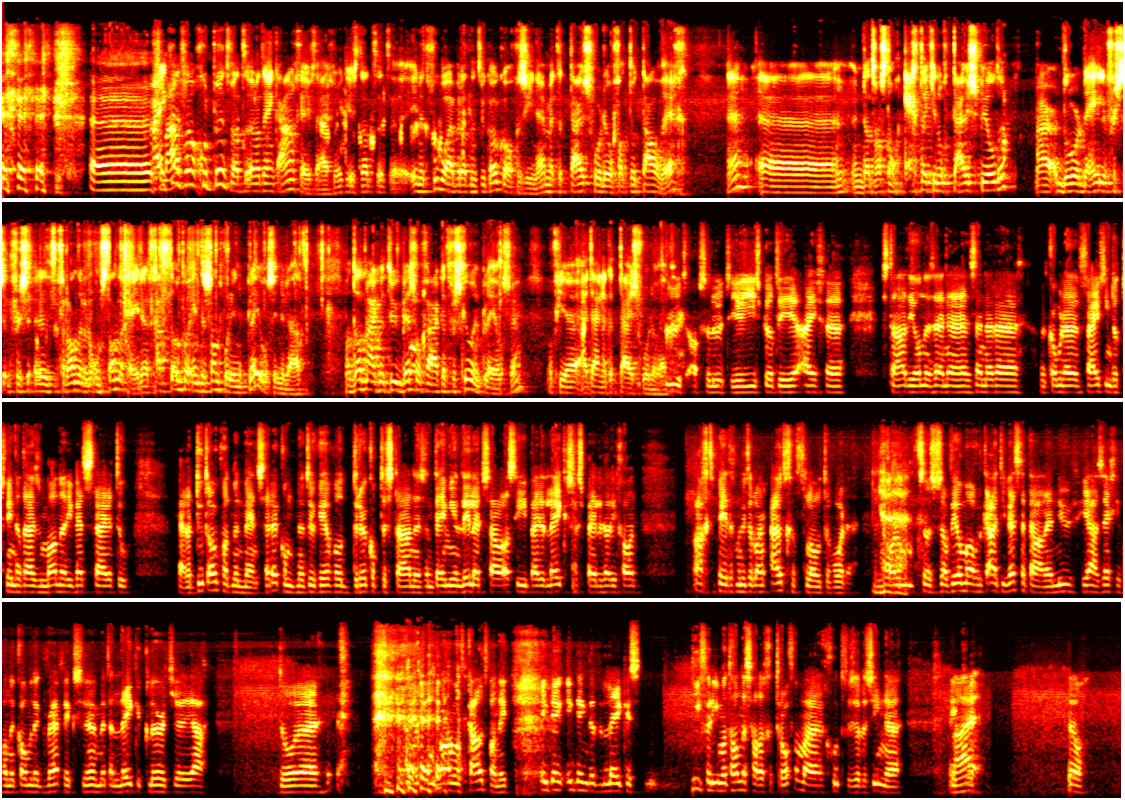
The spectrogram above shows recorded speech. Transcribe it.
Eh, Maar ik vind het wel een goed punt wat, wat Henk aangeeft eigenlijk. Is dat het, in het voetbal hebben we dat natuurlijk ook al gezien. Hè? Met het thuisvoordeel van totaal weg. Hè? Eh, en dat was nog echt dat je nog thuis speelde. Maar door de hele eh, veranderende omstandigheden gaat het ook wel interessant worden in de play-offs inderdaad. Want dat maakt natuurlijk best wel vaak het verschil in play-offs. Hè? Of je uiteindelijk het thuisvoordeel hebt. Absoluut, absoluut. Je, je speelt in je eigen stadion. Er zijn, eh, zijn er, eh, komen er 15.000 tot 20.000 man naar die wedstrijden toe. Ja, dat doet ook wat met mensen. Hè. Er komt natuurlijk heel veel druk op te staan. Dus een Damian Lillard zou, als hij bij de Lakers zou spelen, zou hij gewoon 48 minuten lang uitgefloten worden. Gewoon om zo, zoveel mogelijk uit die wedstrijd te halen. En nu ja, zeg je van de komende graphics eh, met een leken kleurtje. Ja, door. eh, ik warm of koud van. Ik, ik, denk, ik denk dat de Lakers liever iemand anders hadden getroffen. Maar goed, we zullen zien. eh. Ik, Maar- eh.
